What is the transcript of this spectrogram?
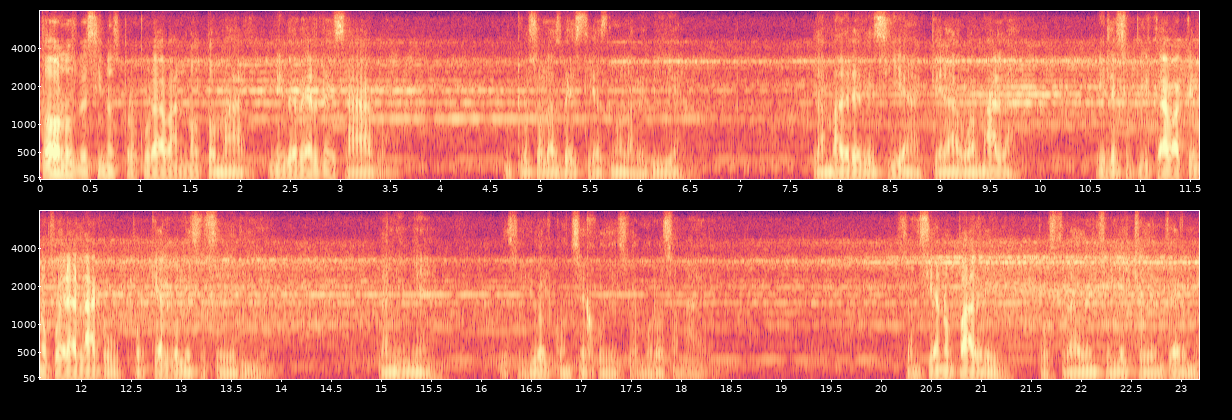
Todos los vecinos procuraban no tomar ni beber de esa agua. Incluso las bestias no la bebían. La madre decía que era agua mala y le suplicaba que no fuera al lago porque algo le sucedería. La niña desoyó el consejo de su amorosa madre. Su anciano padre, postrado en su lecho de enfermo,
